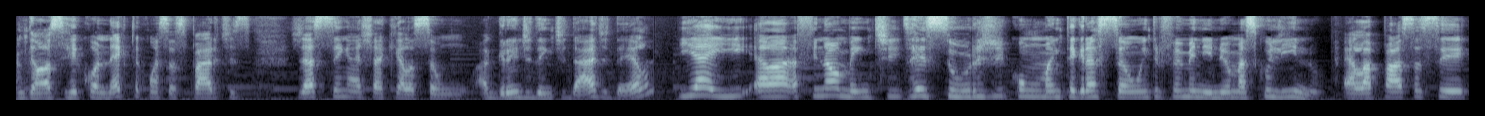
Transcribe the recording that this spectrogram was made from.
então ela se reconecta com essas partes já sem achar que elas são a grande identidade dela. E aí ela finalmente ressurge com uma integração entre o feminino e o masculino. Ela passa a ser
